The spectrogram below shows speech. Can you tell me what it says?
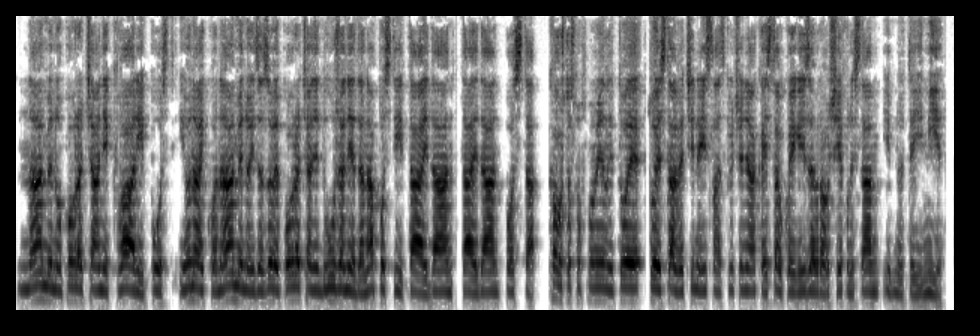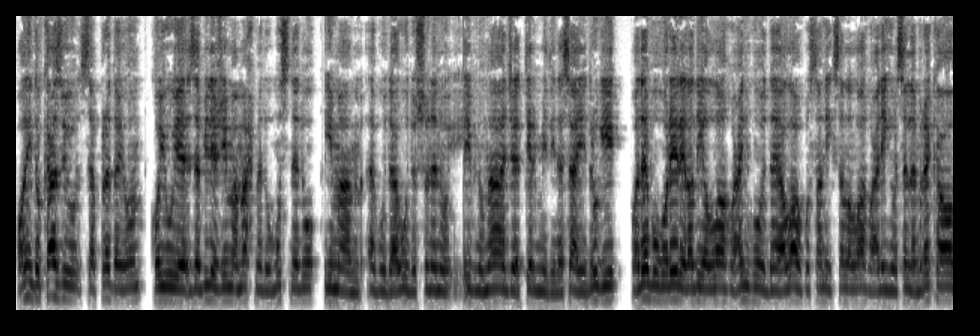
namjerno povraćanje kvari post i onaj ko namjerno izazove povraćanje dužan je da naposti taj dan, taj dan posta. Kao što smo spomenuli, to je to je stav većine islamskih učenjaka i stav kojeg je izabrao šehhul Islam Ibn Tejmije. Oni dokazuju sa predajom koju je zabilježio imam Ahmed u Musnedu, imam Abu Dawud u Sunanu, Ibn Mađe, Tirmidi, Nasai i drugi, od Ebu Hurere radijallahu anhu da je Allah poslanik sallallahu alaihi wasallam rekao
